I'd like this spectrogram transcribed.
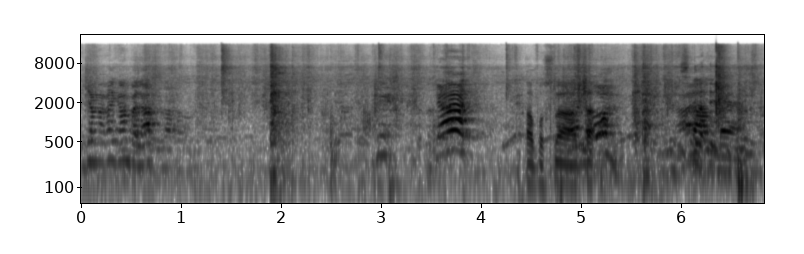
Diyan ka kay Gambal, ha? Tapos na ata. Stop ba yan?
